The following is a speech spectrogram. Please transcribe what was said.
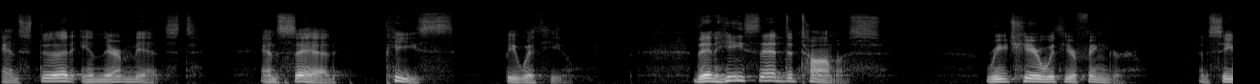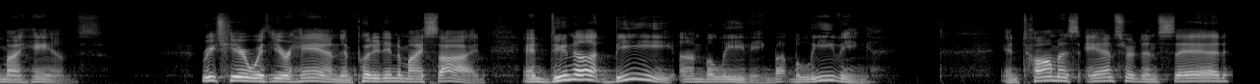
and stood in their midst, and said, Peace be with you. Then he said to Thomas, Reach here with your finger and see my hands. Reach here with your hand and put it into my side and do not be unbelieving, but believing. And Thomas answered and said,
